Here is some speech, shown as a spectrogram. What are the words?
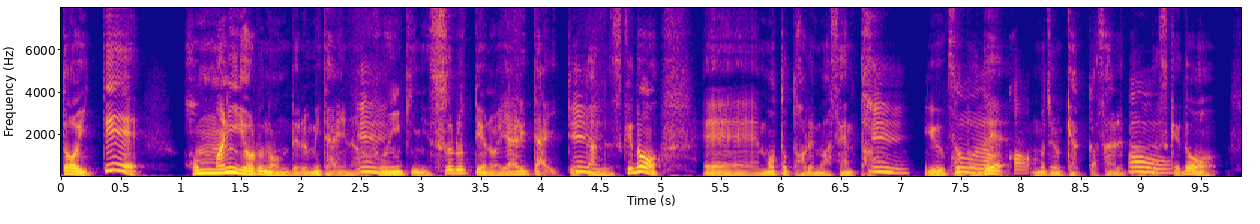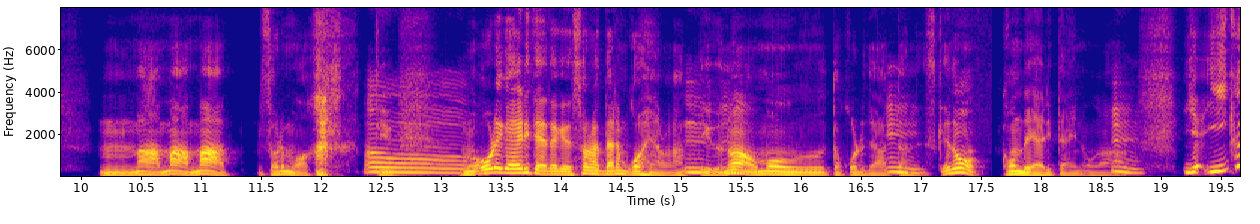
といてほんまに夜飲んでるみたいな雰囲気にするっていうのをやりたいって言ったんですけど、えーもっと取れませんとうん。いうことそうんか。もちろん却下されたんですけど、うん、まあまあまあそれも分かるっていう。うん俺がやりたいだけでそれは誰も来へんやろなっていうのはうんうん。思うところではあったんですけど、今度やりたいのが、うん。いや意外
